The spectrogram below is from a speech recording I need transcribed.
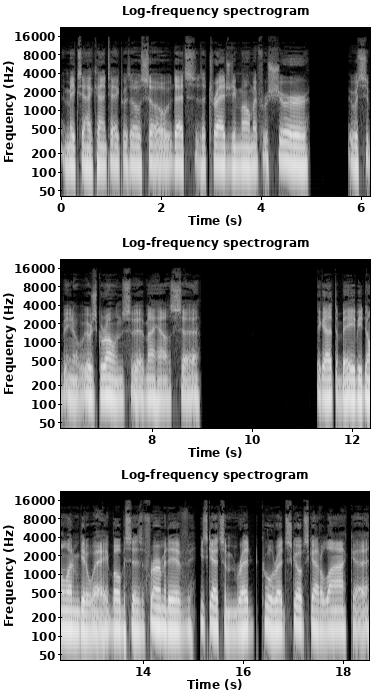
makes eye contact with Oso. That's the tragedy moment for sure. It was, you know, there was groans at my house. Uh, they got the baby. Don't let him get away. Boba says affirmative. He's got some red, cool red scopes, got a lock. Uh,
